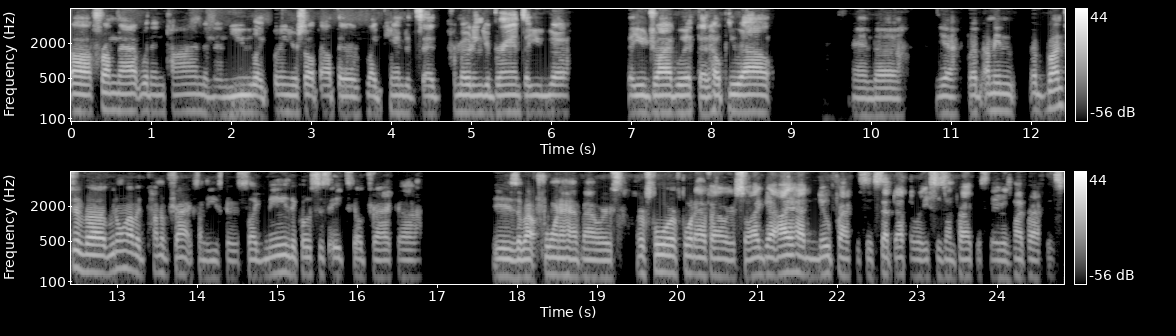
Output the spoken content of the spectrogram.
uh, from that within time, and then you like putting yourself out there, like Camden said, promoting your brands that you uh, that you drive with that help you out, and uh, yeah. But I mean, a bunch of uh, we don't have a ton of tracks on the East Coast. Like me, the closest eight scale track. Uh, is about four and a half hours or four four and a half hours. So I got I had no practice except at the races on practice day was my practice.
